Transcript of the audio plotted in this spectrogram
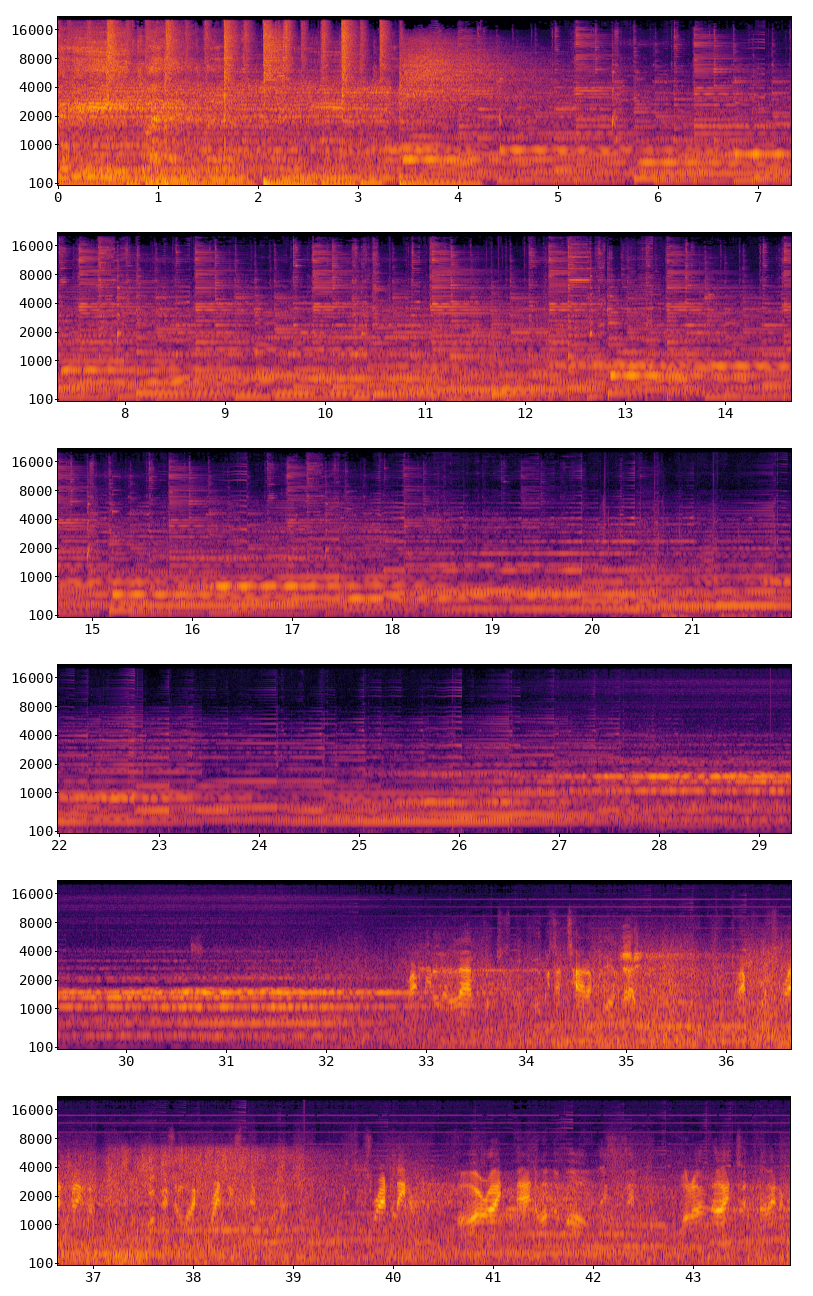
take land. 10 o'clock level. Redford's Red Vega. Hookers are like friendly Spitfire. This is Red Leader. All right, men, on the ball. This is it. 109 to 9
